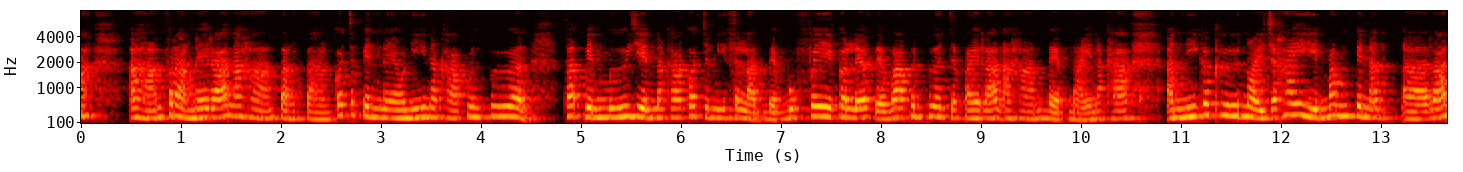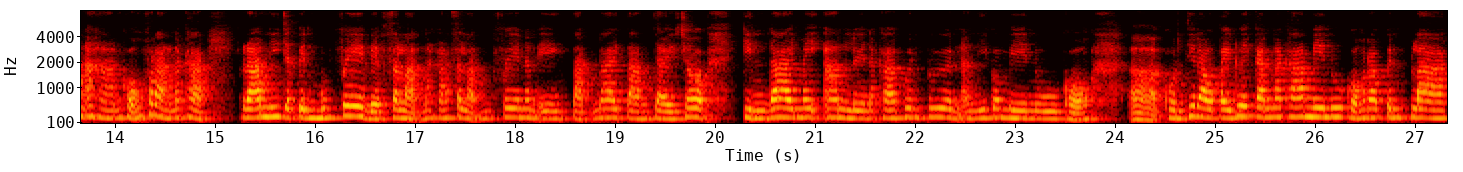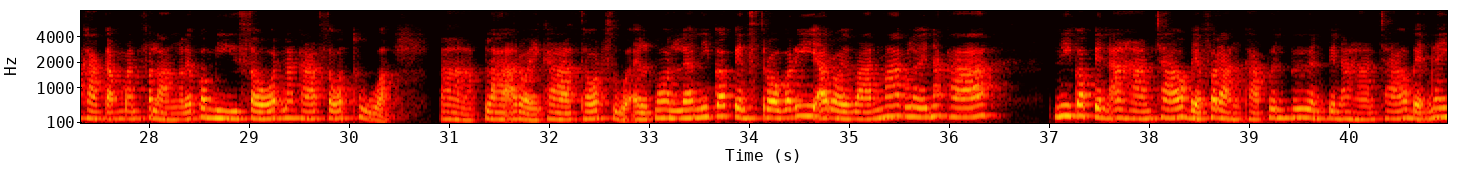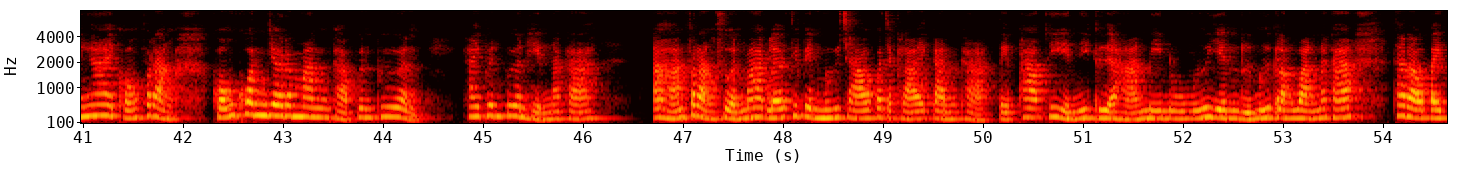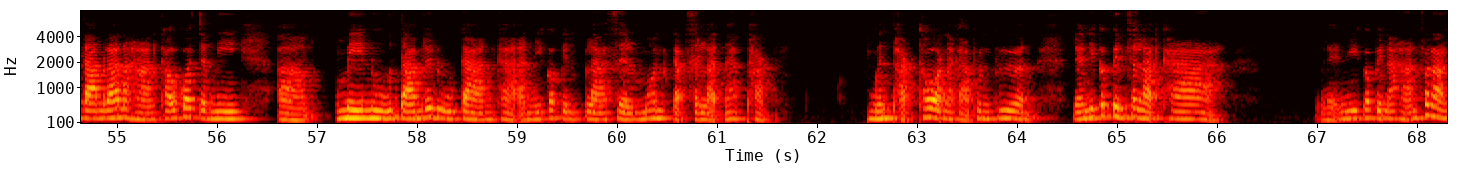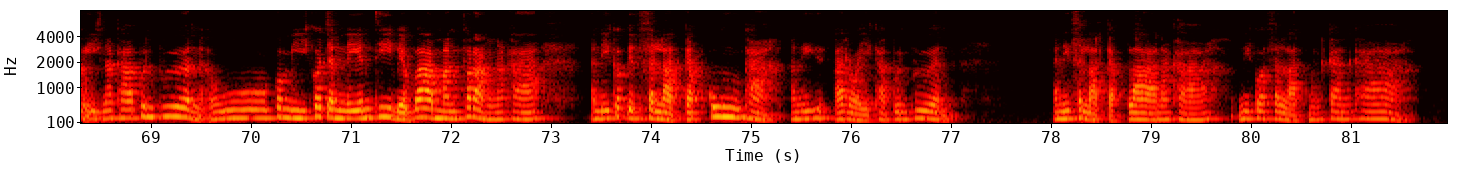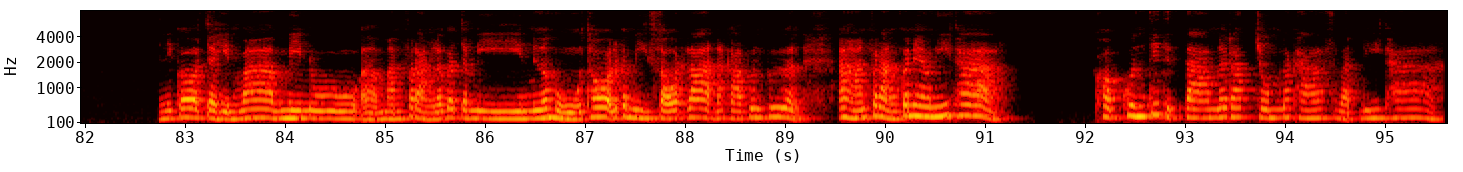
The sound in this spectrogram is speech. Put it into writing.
อาหารฝรั่งในร้านอาหารต่างๆ ก็จะเป็นแนวนี้นะคะเพื่อนๆ ถ้าเป็นมื้อเย็นนะคะ ก็จะมีสลัดแบบบุฟเฟ่ก็แล้วแต่ว่าเพื่อนๆ จะไปร้านอาหารแบบไหนนะคะ อันนี้ก็คือหน่อยจะให้เห็นว่ามันเป็นอ่าร้านอาหารของฝรั่งนะคะ ร้านนี้จะเป็นบุฟเฟ่แบบสลัดนะคะ สลัดบุฟเฟ่นั่นเองตักได้ตามใจชอบ กินได้ไม่อั้นเลยนะคะ เพื่อนๆ อันนี้ก็เมนูของอคนที่เราไปด้วยกันนะคะ เมนูของเราเป็นปลาค่ะกับมันฝรั่งแล้วก็มีซอสนะคะซอสถั่วปลาอร่อยค่ะทอดสัวแอลมอนแล้วนี่ก็เป็นสตรอเบอรี่อร่อยหวานมากเลยนะคะ นี่ก็เป็นอาหารเช้าแบบฝรั่งค่ะ เพื่อนๆ เป็นอาหารเช้าแบบง่ายๆ ของฝรั่งของคนเยอรมันค่ะเพื่อนๆ ให้เพื่อนๆเห็นนะคะ อาหารฝรั่งส่วนมากแล้วที่เป็นมื้อเช้าก็จะคล้ายกันค่ะ แต่ภาพที่เห็นนี่คืออาหารเมนูมื้อเย็นหรือมื้อกลางวันนะคะ ถ้าเราไปตามร้านอาหารเขาก็จะมีเมนูตามฤดูกาลค่ะ อันนี้ก็เป็นปลาแซลมอนกับสลัดนะผัก เหมือนผักทอดนะคะเพื่อนๆ แล้วนี่ก็เป็นสลัดค่ะ และนี่ก็เป็นอาหารฝรั่งอีกนะคะ เพื่อนๆ โอ้ก็มีก็จะเน้นที่แบบว่ามันฝรั่งนะคะ อันนี้ก็เป็นสลัดกับกุ้งค่ะ อันนี้อร่อยค่ะเพื่อนๆ อันนี้สลัดกับปลานะคะ นี่ก็สลัดเหมือนกันค่ะ อันนี้ก็จะเห็นว่าเมนูมันฝรั่งแล้วก็จะมีเนื้อหมูทอดแล้วก็มีซอสราดนะคะเพื่อนๆ อาหารฝรั่งก็แนวนี้ค่ะ ขอบคุณที่ติดตามและรับชมนะคะ สวัสดีค่ะ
